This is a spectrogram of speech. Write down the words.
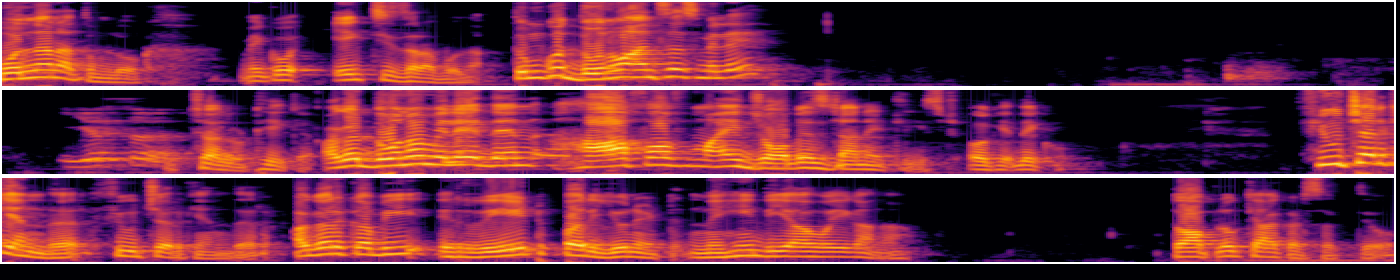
बोलना ना तुम लोग मेरे को एक चीज जरा बोलना तुमको दोनों आंसर्स मिले चलो ठीक है अगर दोनों मिले then half of my job is done at least okay देखो फ्यूचर के अंदर फ्यूचर के अंदर अगर कभी रेट पर यूनिट नहीं दिया होएगा ना तो आप लोग क्या कर सकते हो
